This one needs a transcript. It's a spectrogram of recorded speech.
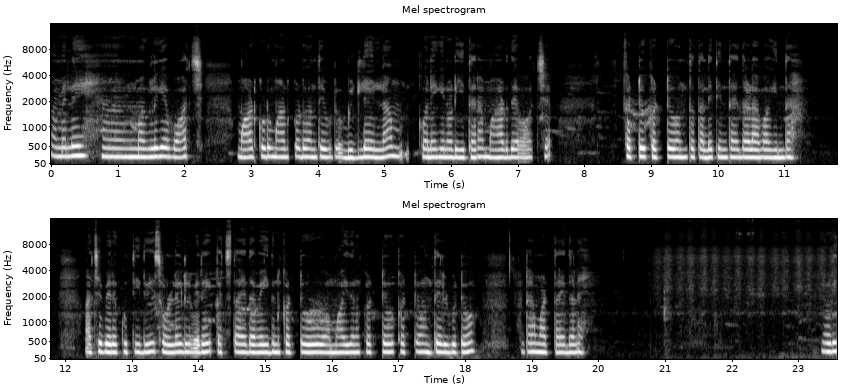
ಆಮೇಲೆ ಮಗಳಿಗೆ ವಾಚ್ ಮಾಡಿಕೊಡು ಮಾಡಿಕೊಡು ಅಂತೇಳ್ಬಿಟ್ಟು ಬಿಡಲೇ ಇಲ್ಲ. ಕೊನೆಗೆ ನೋಡಿ ಈ ಥರ ಮಾಡಿದೆ ವಾಚ್ ಕಟ್ಟು ಕಟ್ಟು ಅಂತ ತಲೆ ತಿಂತಾ ಇದ್ದಾಳೆ ಆವಾಗಿಂದ ಆಚೆ ಬೇರೆ ಕೂತಿದ್ವಿ. ಸೊಳ್ಳೆಗಳು ಬೇರೆ ಕಚ್ತಾ ಇದ್ದಾವೆ. ಇದನ್ನು ಕಟ್ಟು, ಅಮ್ಮ ಇದನ್ನು ಕಟ್ಟು ಕಟ್ಟು ಅಂತ ಹೇಳ್ಬಿಟ್ಟು ಹಠ ಮಾಡ್ತಾ ಇದ್ದಾಳೆ. ನೋಡಿ,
